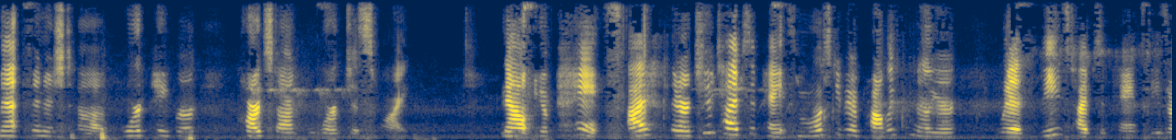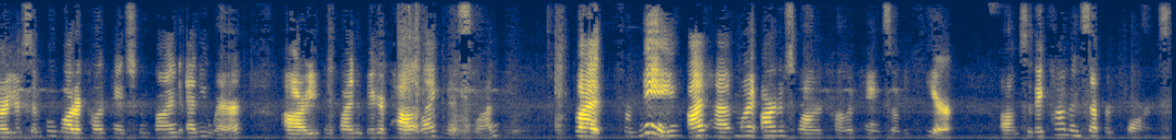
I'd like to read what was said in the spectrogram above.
matte finished uh, board paper, cardstock will work just fine. Now, your paints. I There are two types of paints. Most of you are probably familiar with these types of paints. These are your simple watercolor paints you can find anywhere, or you can find a bigger palette like this one. But for me, I have my artist watercolor paints over here. Um, so they come in separate forms.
